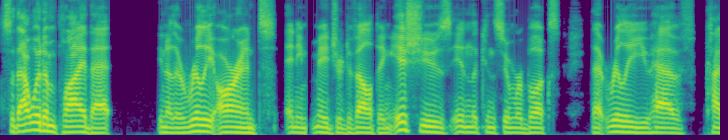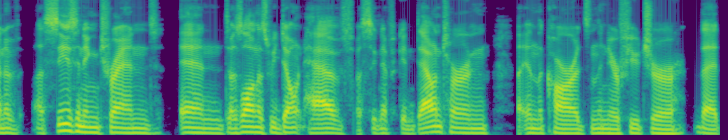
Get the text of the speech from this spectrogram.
So that would imply that you know there really aren't any major developing issues in the consumer books. That really you have kind of a seasoning trend, and as long as we don't have a significant downturn in the cards in the near future, that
